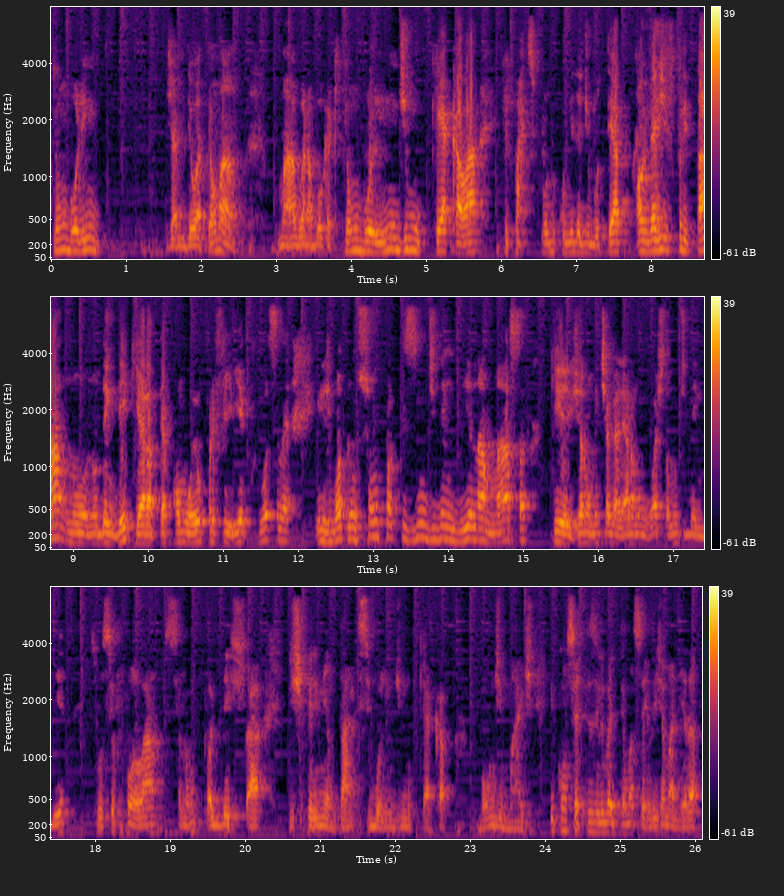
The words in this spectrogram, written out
Tem um bolinho, já me deu até uma, uma água na boca aqui, que é um bolinho de muqueca lá, que participou do Comida de Boteco. Ao invés de fritar no, no dendê, que era até como eu preferia que fosse, né? Eles botam só um toquezinho de dendê na massa, que geralmente a galera não gosta muito de dendê. Se você for lá, você não pode deixar de experimentar esse bolinho de muqueca bom demais. E com certeza ele vai ter uma cerveja maneira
